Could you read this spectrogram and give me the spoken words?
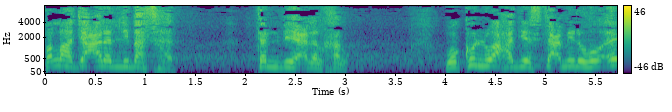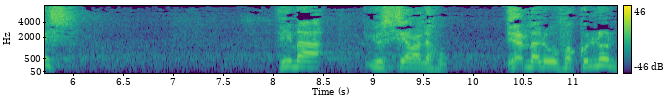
فالله جعل اللباس هذا تنبيه على الخلق. وكل واحد يستعمله إيش؟ فيما يسر له. اعملوا فكل.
